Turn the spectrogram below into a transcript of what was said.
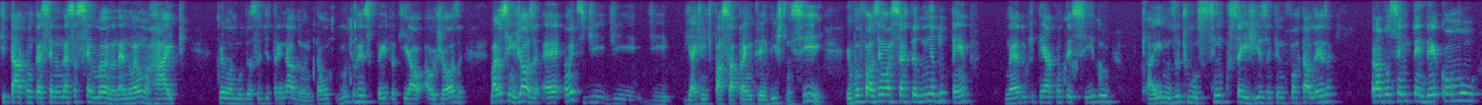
que está acontecendo nessa semana, né? Não é um hype pela mudança de treinador. Então, muito respeito aqui ao, ao Josa. Mas assim, Josa, é, antes de, de, de, de a gente passar para a entrevista em si, eu vou fazer uma certa linha do tempo, né, do que tem acontecido aí nos últimos cinco, seis dias aqui no Fortaleza, para você entender como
